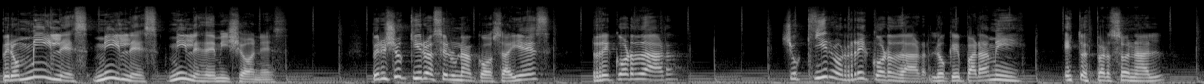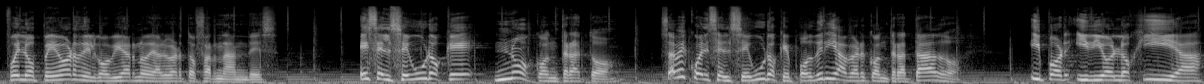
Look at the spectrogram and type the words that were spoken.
Pero miles, miles, miles de millones. Pero yo quiero hacer una cosa y es recordar, yo quiero recordar lo que para mí, esto es personal, fue lo peor del gobierno de Alberto Fernández. Es el seguro que no contrató. ¿Sabes cuál es el seguro que podría haber contratado? Y por ideología,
